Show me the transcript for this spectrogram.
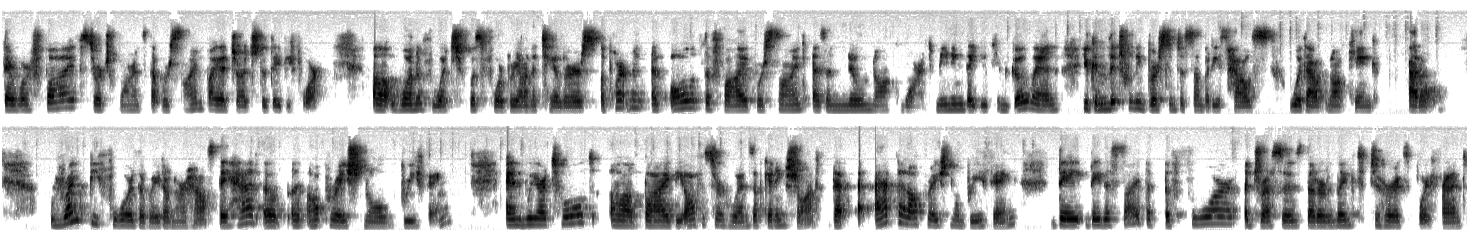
there were five search warrants that were signed by a judge the day before, uh, one of which was for Breonna Taylor's apartment. And all of the five were signed as a no knock warrant, meaning that you can go in, you can literally burst into somebody's house without knocking at all right before the raid on her house, they had a, an operational briefing And we are told uh, by the officer who ends up getting shot that at that operational briefing, they, they decide that the four addresses that are linked to her ex boyfriend,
